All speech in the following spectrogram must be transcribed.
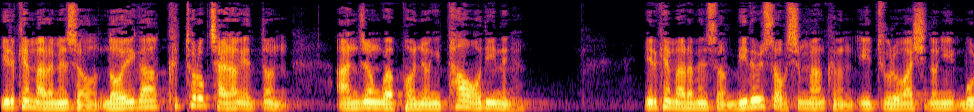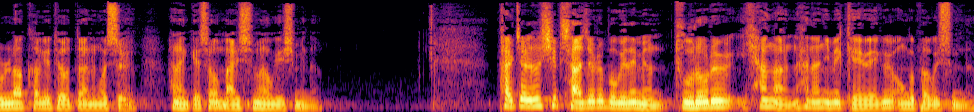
이렇게 말하면서 너희가 그토록 자랑했던 안정과 번영이 다 어디 있느냐? 이렇게 말하면서 믿을 수 없을 만큼 이 두로와 시돈이 몰락하게 되었다는 것을 하나님께서 말씀하고 계십니다. 8절에서 14절을 보게 되면 두로를 향한 하나님의 계획을 언급하고 있습니다.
